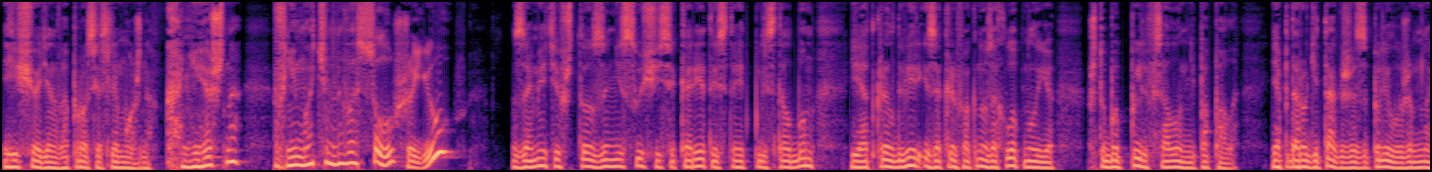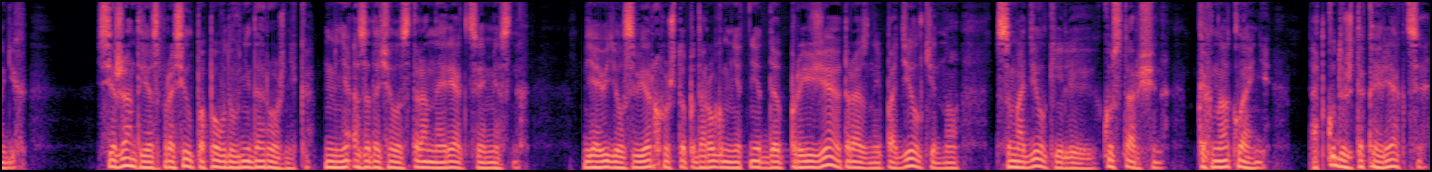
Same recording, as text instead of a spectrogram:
Еще один вопрос, если можно. Конечно. Внимательно вас слушаю. Заметив, что за несущейся каретой стоит пыль столбом, я открыл дверь и, закрыв окно, захлопнул ее, чтобы пыль в салон не попала. Я по дороге также запылил уже многих. Сержанта я спросил по поводу внедорожника. Меня озадачила странная реакция местных. Я видел сверху, что по дорогам нет-нет, да проезжают разные поделки, но самоделки или кустарщина, как на оклайне. Откуда же такая реакция?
